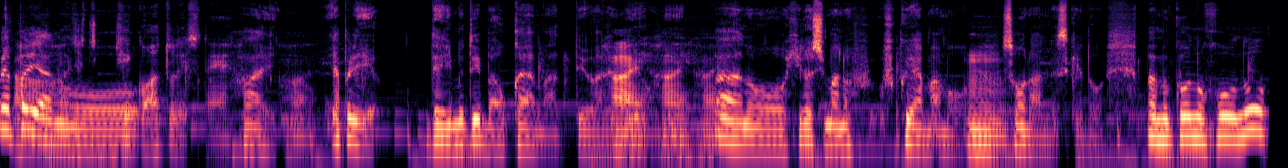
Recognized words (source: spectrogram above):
やっぱりあの結構後ですね。はい。はやっぱりデニムといえば岡山って言われるように、はいはいはい。まああの広島のふ福山もうん。そうなんですけど、まあ、向こうの方の、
